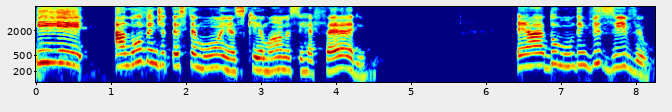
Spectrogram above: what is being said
E a nuvem de testemunhas que Emmanuel se refere é a do mundo invisível,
